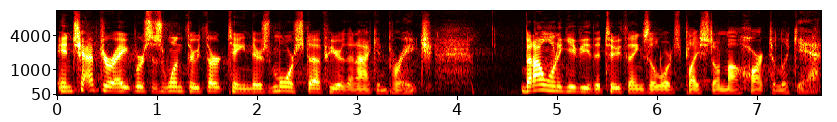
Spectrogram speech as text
in chapter 8, verses 1 through 13, there's more stuff here than I can preach. But I want to give you the two things the Lord's placed on my heart to look at.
